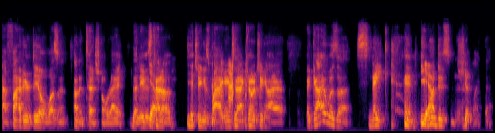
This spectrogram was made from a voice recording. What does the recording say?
that five year deal wasn't unintentional, right? That he was yeah. kind of hitching his wagon to that coaching hire the guy was a snake and he yeah. would do some shit like that.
